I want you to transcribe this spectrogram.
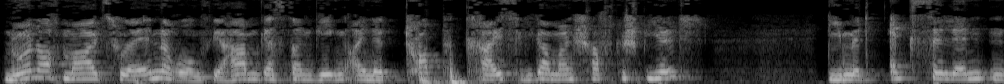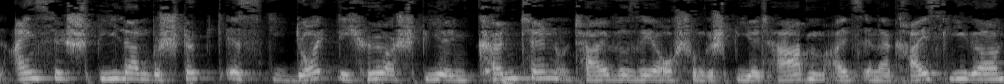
Nur noch mal zur Erinnerung, wir haben gestern gegen eine Top-Kreisligamannschaft gespielt, die mit exzellenten Einzelspielern bestückt ist, die deutlich höher spielen könnten und teilweise ja auch schon gespielt haben als in der Kreisliga.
